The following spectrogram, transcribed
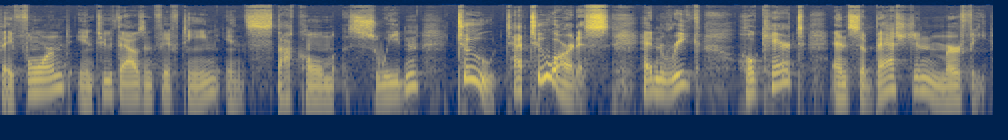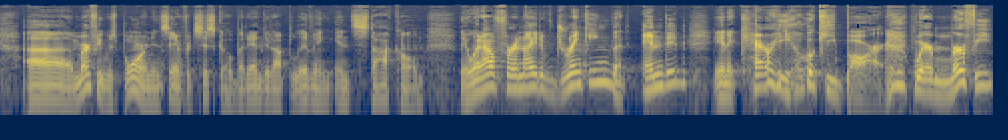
They formed in 2015 in Stockholm, Sweden. Two tattoo artists, Henrik Höckert and Sebastian Murphy. Uh, Murphy was born in San Francisco but ended up living in Stockholm. They went out for a night of drinking that ended in a karaoke bar where Murphy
